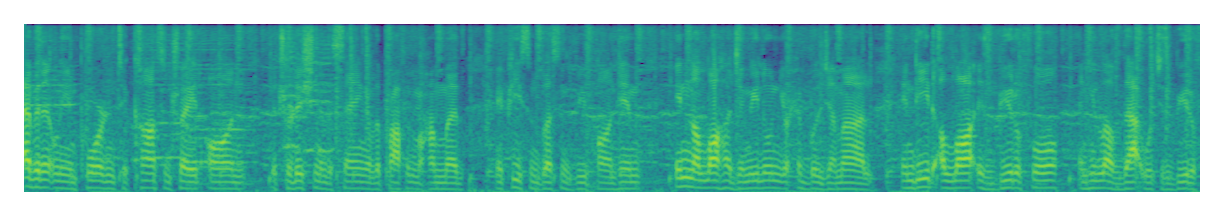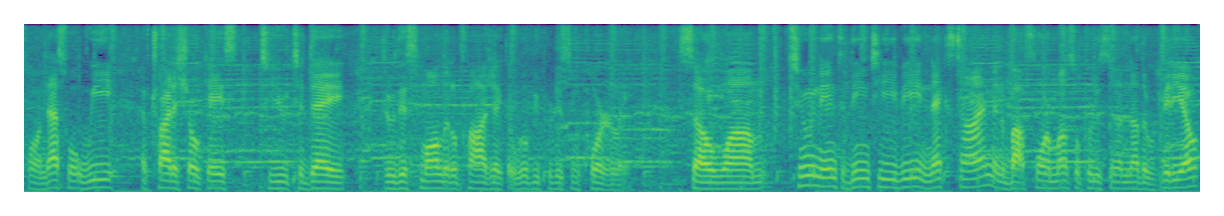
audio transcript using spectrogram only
evidently important to concentrate on the tradition and the saying of the Prophet Muhammad, may peace and blessings be upon him. Inna Allah jamilun yuhibbul jamal. Indeed, Allah is beautiful and He loves that which is beautiful. And that's what we have tried to showcase to you today through this small little project that we'll be producing quarterly. So um, tune in to Deen TV next time. In about four months, we'll produce another video.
